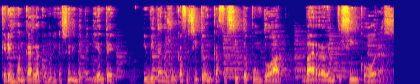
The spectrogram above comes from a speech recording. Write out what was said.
¿Querés bancar la comunicación independiente? Invítanos un cafecito en cafecito.app barra 25 horas.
